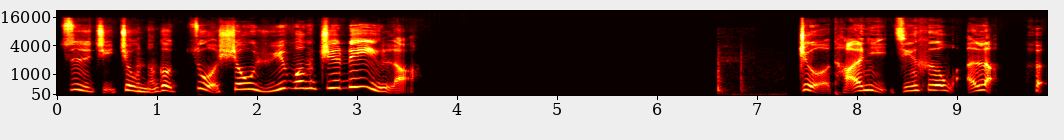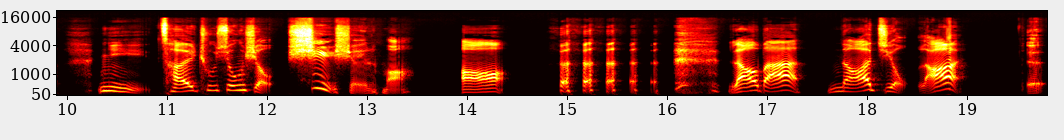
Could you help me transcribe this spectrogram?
自己就能够坐收渔翁之利了。这坛已经喝完了，呵，你猜出凶手是谁了吗？啊，老板，拿酒来。呃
